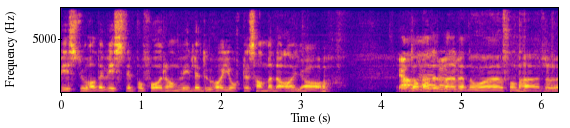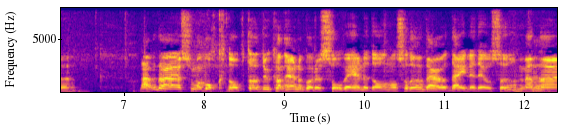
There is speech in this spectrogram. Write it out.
Hvis du hadde visst det på forhånd, ville du ha gjort det samme da? Ja. ja da må det være noe sånn her Nei, men Det er som å våkne opp. da. Du kan gjerne bare sove hele dagen også. da. Det er jo deilig, det også. Men ja.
